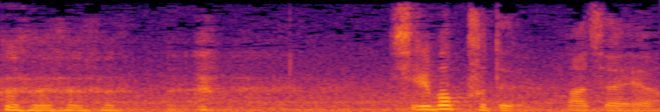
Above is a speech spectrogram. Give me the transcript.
실버푸드 맞아요.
